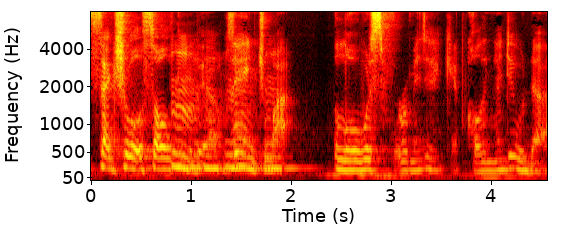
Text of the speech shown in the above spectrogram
sexual assault gitu ya. Maksudnya yang cuma lowest form aja catcalling aja udah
